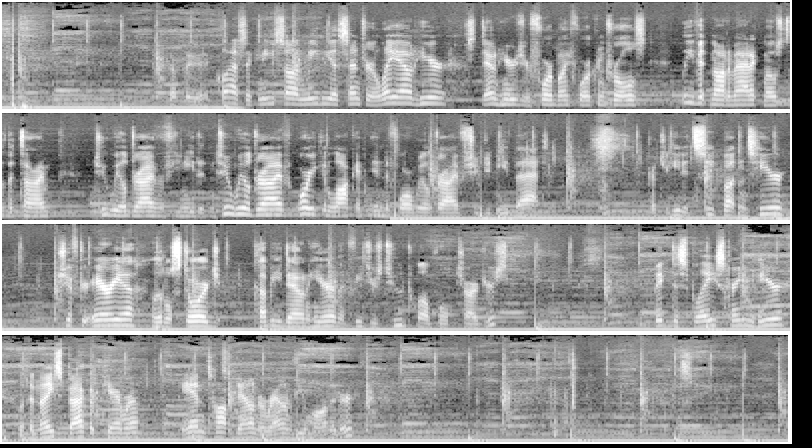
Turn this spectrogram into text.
Got the classic Nissan Media Center layout here. Down here is your 4x4 controls. Leave it in automatic most of the time two wheel drive if you need it in two wheel drive, or you can lock it into four wheel drive should you need that. Got your heated seat buttons here, shifter area, little storage cubby down here that features two 12 volt chargers. Big display screen here with a nice backup camera and top down around view monitor.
